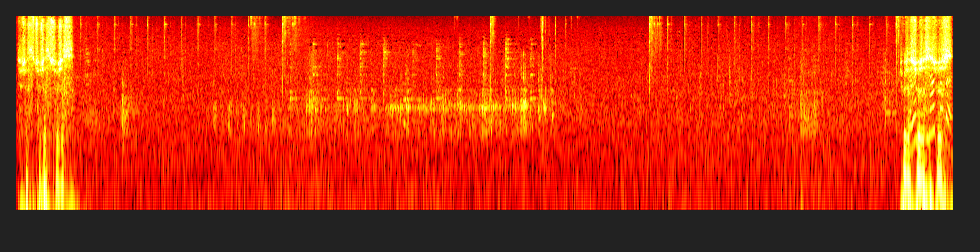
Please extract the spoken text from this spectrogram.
조졌어, 조졌어, 조졌어. 조졌어, 조졌어, 조졌어. us.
